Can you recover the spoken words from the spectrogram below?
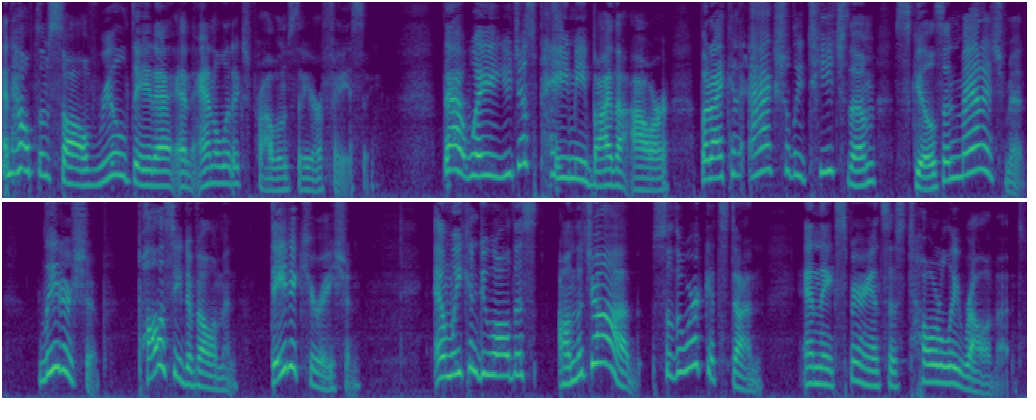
and help them solve real data and analytics problems they are facing. That way, you just pay me by the hour, but I can actually teach them skills in management, leadership, policy development, data curation. And we can do all this on the job so the work gets done and the experience is totally relevant.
